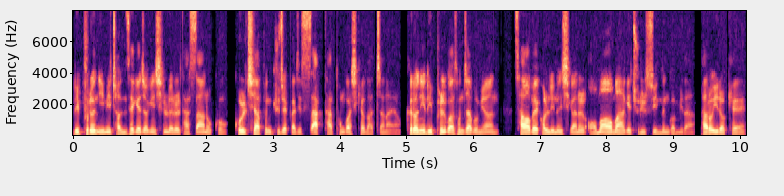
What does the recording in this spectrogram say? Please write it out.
리플은 이미 전 세계적인 신뢰를 다 쌓아놓고 골치 아픈 규제까지 싹 다 통과시켜 놨잖아요. 그러니 리플과 손잡으면 사업에 걸리는 시간을 어마어마하게 줄일 수 있는 겁니다. 바로 이렇게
